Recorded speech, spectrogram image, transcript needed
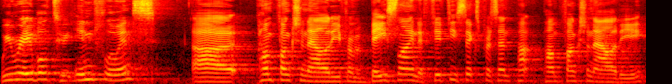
We were able to influence uh, pump functionality from a baseline of 56% pump functionality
